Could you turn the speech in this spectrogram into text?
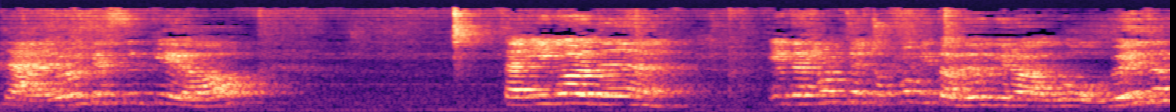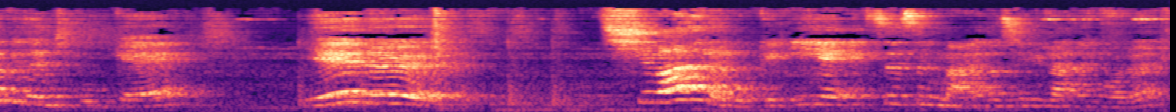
자, 이렇게 쓸게요. 자, 이거는 일단 형태 조금 이따 외우기로 하고 왜 저렇게 되는지 볼게. 얘를 치환을 해볼게. e의 x승 마이너스 1이라는 거를.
